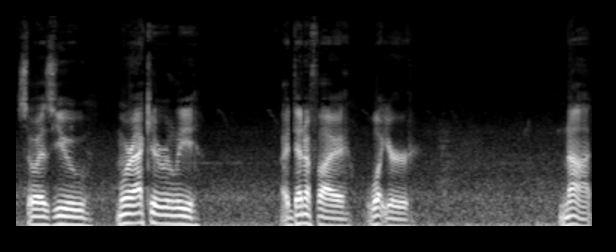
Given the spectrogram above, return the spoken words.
So, as you more accurately identify what you're not,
